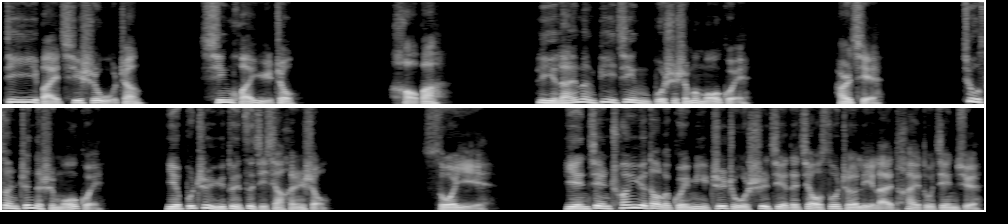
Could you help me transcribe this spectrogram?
第一百七十五章，心怀宇宙。好吧，李莱们毕竟不是什么魔鬼，而且就算真的是魔鬼，也不至于对自己下狠手。所以，眼见穿越到了诡秘之主世界的教唆者李来态度坚决，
